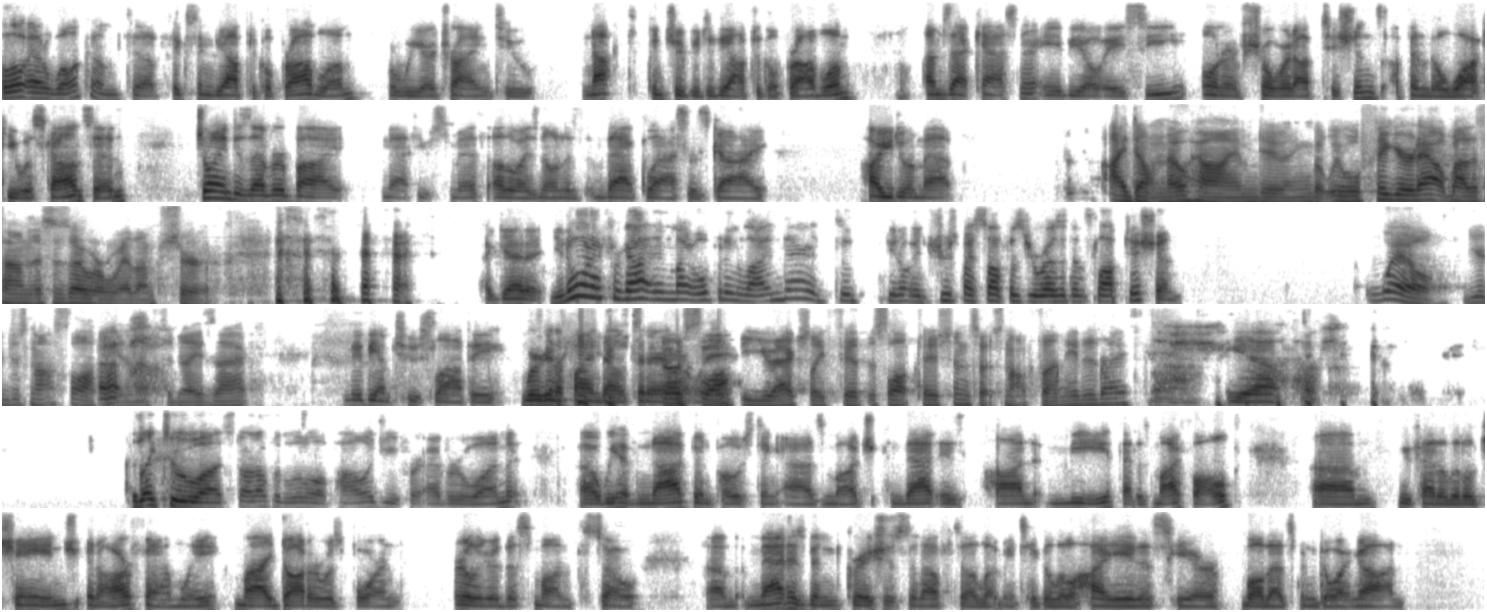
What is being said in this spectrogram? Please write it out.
Hello and welcome to Fixing the Optical Problem, where we are trying to not contribute to the optical problem. I'm Zach Kastner, ABOAC, owner of Shorewood Opticians up in Milwaukee, Wisconsin, joined as ever by Matthew Smith, otherwise known as That Glasses Guy. How are you doing, Matt? I don't know how I'm doing, but we will figure it out by the time this is over with, I'm sure. I get it. You know what I forgot in my opening line there? To you know, introduce myself as your resident sloptician. Well, you're just not sloppy Uh, enough today, Zach. Maybe I'm too sloppy. We're gonna find out today. so aren't we? sloppy you actually fit the sloptician, so it's not funny today. Ah, yeah. I'd like to uh, start off with a little apology for everyone. Uh, we have not been posting as much, and that is on me. That is my fault. Um, we've had a little change in our family. My daughter was born earlier this month, so um, Matt has been gracious enough to let me take a little hiatus here while that's been going on.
